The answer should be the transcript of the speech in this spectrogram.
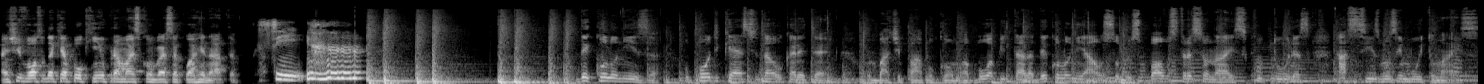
A gente volta daqui a pouquinho para mais conversa com a Renata. Sim. Decoloniza, o podcast da Ucareté. Um bate-papo com uma boa pitada decolonial sobre os povos tradicionais, culturas, racismos e muito mais.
